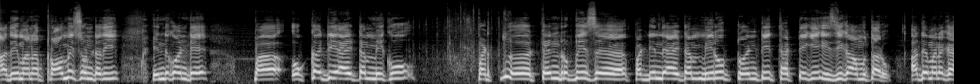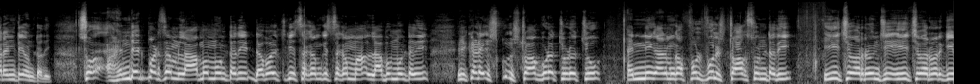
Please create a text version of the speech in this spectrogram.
అది మన ప్రామిస్ ఉంటుంది. ఎందుకంటే ప ఒక్కటి ఐటెం మీకు పడ్ టెన్ రూపీస్ పడింది ఐటమ్ మీరు ట్వంటీ థర్టీకి ఈజీగా అమ్ముతారు. అదే మన గ్యారంటీ ఉంటుంది. సో హండ్రెడ్ పర్సెంట్ లాభం ఉంటుంది. డబల్స్కి సగంకి సగం లాభం ఉంటుంది. ఇక్కడ స్టాక్ కూడా చూడొచ్చు. ఎన్ని కనుక ఫుల్ ఫుల్ స్టాక్స్ ఉంటుంది. ఈ చివరి నుంచి ఈ చివరి వరకు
